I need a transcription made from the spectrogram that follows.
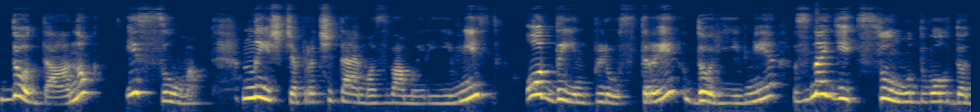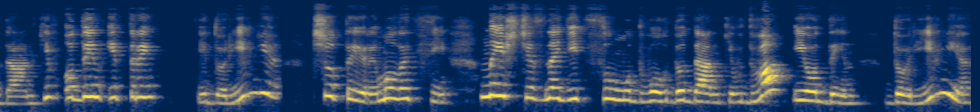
доданок і сума. Нижче прочитаємо з вами рівність. 1 плюс 3 дорівнює, знайдіть суму двох доданків 1 і 3 і дорівнює 4. Молодці. Нижче знайдіть суму двох доданків 2 і 1 дорівнює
